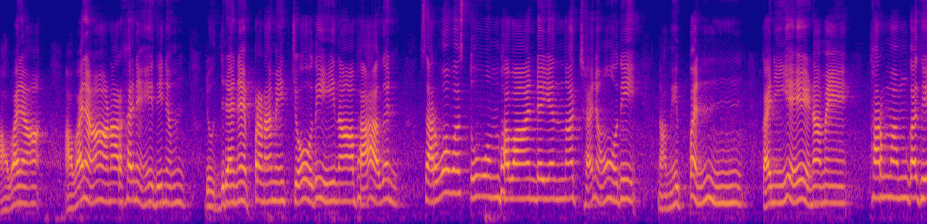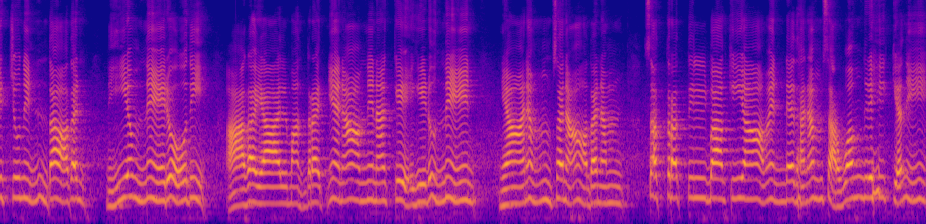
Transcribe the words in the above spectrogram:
അവനാ അവനാണർഹനേതിനും രുദ്രനെ പ്രണമിച്ചോദീ നാഭാഗൻ. സർവവസ്തുവും ഭവാന്റെ എന്നച്ഛനോദി നമിപ്പൻ കനിയേണമേ. ധർമ്മം കഥിച്ചു നിന്താതൻ നീയും നേരോതി. ആകയാൽ മന്ത്രജ്ഞനാം നിനക്കേകിടുന്നേൻ ജ്ഞാനം സനാതനം. സത്രത്തിൽ ബാക്കിയാം എന്റെ ധനം സർവം ഗ്രഹിക്ക നീ.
